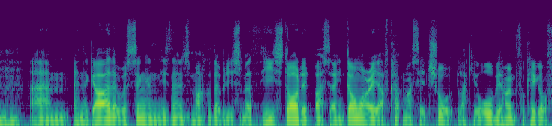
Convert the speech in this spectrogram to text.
Mm-hmm. um, and the guy that was singing, his name is Michael W. Smith. He started by saying, "Don't worry, I've cut my set short. Like you'll all be home for kickoff."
